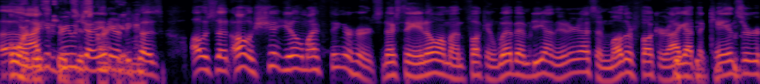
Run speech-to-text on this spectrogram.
Uh, I can agree with you on the internet because all of a sudden, oh shit, you know my finger hurts. Next thing you know, I'm on fucking WebMD on the internet, and motherfucker, I got the cancer.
